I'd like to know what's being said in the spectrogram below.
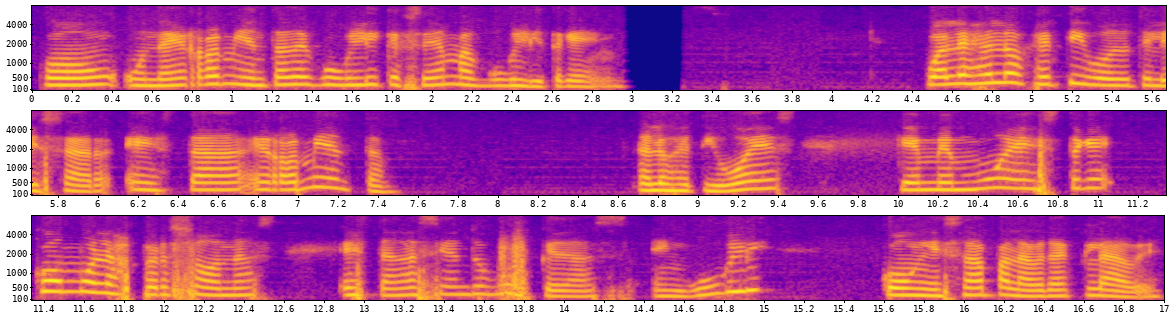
con una herramienta de Google que se llama Google Trends. ¿Cuál es el objetivo de utilizar esta herramienta? El objetivo es que me muestre cómo las personas están haciendo búsquedas en Google con esa palabra clave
